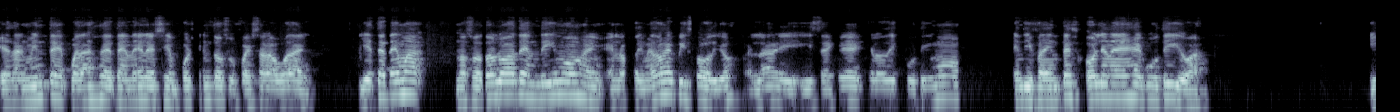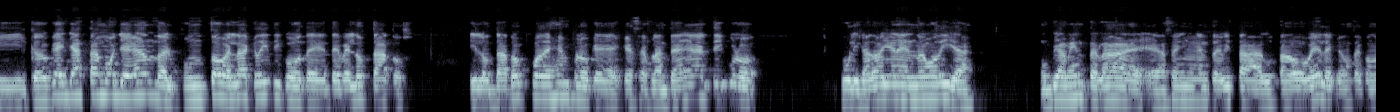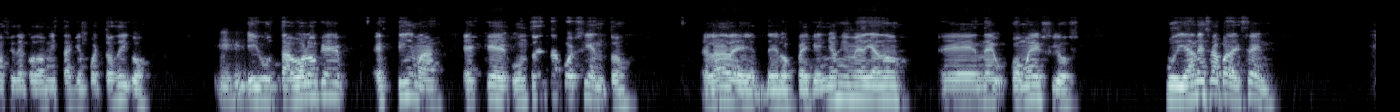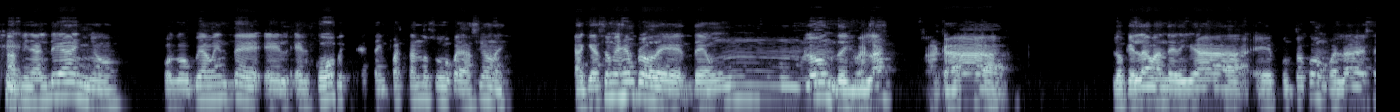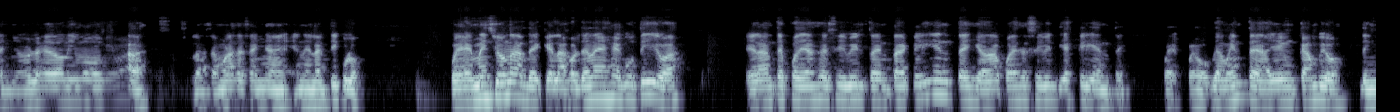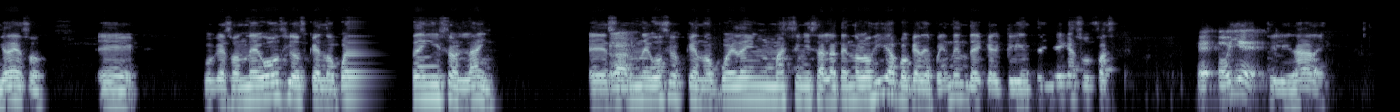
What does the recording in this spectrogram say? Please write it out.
realmente puedan retener el 100% de su fuerza laboral. Y este tema nosotros lo atendimos en, los primeros episodios, ¿verdad? Y, sé que, que, lo discutimos en diferentes órdenes ejecutivas y creo que ya estamos llegando al punto ¿verdad? crítico de, de ver los datos. Y los datos, por ejemplo, que, que, se plantean en el artículo publicado ayer en el Nuevo Día, obviamente ¿verdad? Eh, hacen una entrevista a Gustavo Vélez, que es un reconocido economista aquí en Puerto Rico. Y Gustavo lo que estima es que un 30% ¿verdad? De, de los pequeños y medianos eh, comercios pudieran desaparecer a final de año porque obviamente el, el COVID está impactando sus operaciones. Aquí hace un ejemplo de, de un Londres, ¿verdad? Acá lo que es la bandería.com, ¿verdad? El señor Jerónimo Guevara, lo hacemos la reseña en el artículo. Pues él menciona de que las órdenes ejecutivas, él antes podía recibir 30 clientes y ahora puede recibir 10 clientes. Pues, pues obviamente hay un cambio de ingresos, eh, porque son negocios que no pueden irse online. Eh, son negocios que no pueden maximizar la tecnología porque dependen de que el cliente llegue a sus eh, facilidades.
